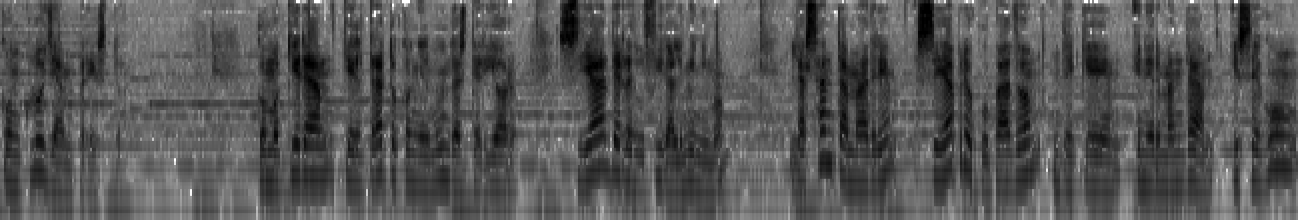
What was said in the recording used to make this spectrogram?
concluyan presto. Como quiera que el trato con el mundo exterior se ha de reducir al mínimo, la Santa Madre se ha preocupado de que en hermandad y según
